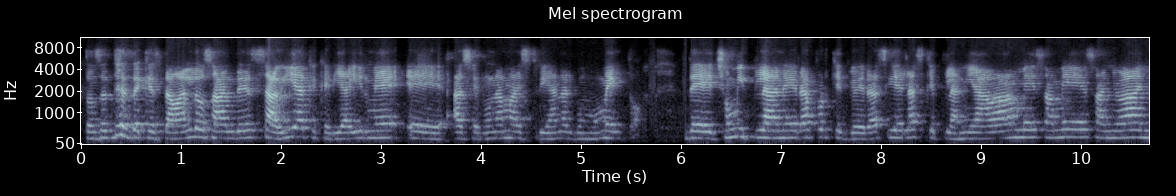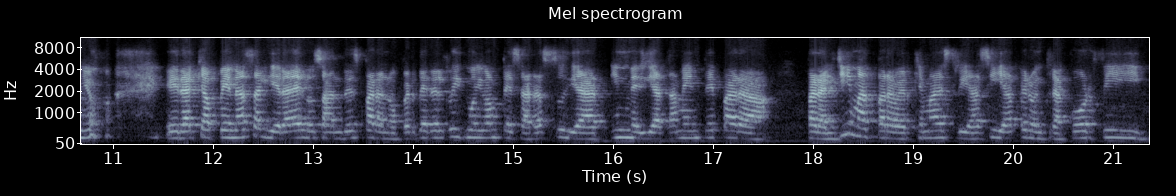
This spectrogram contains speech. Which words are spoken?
entonces, desde que estaba en los Andes, sabía que quería irme eh, a hacer una maestría en algún momento. De hecho, mi plan era, porque yo era así de las que planeaba mes a mes, año a año, era que apenas saliera de los Andes para no perder el ritmo, iba a empezar a estudiar inmediatamente para, para el GMAT, para ver qué maestría hacía, pero entré a Corfi y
